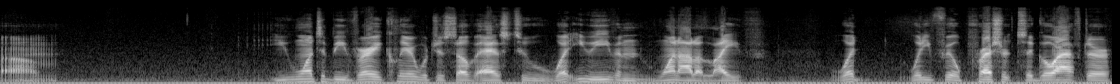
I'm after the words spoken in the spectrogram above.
Um, you want to be very clear with yourself as to what you even want out of life. What what do you feel pressured to go after?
